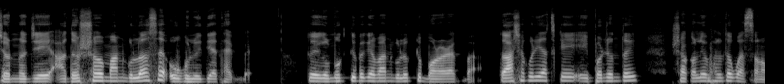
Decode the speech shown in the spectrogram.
জন্য যে আদর্শ মানগুলো আছে, ওগুলোই দিয়ে থাকবে। তো এগুলো মুক্তিবেগের মানগুলো একটু মনে রাখবা। তো আশা করি আজকে এই পর্যন্তই। সকলে ভালো থাকব। আসসালাম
